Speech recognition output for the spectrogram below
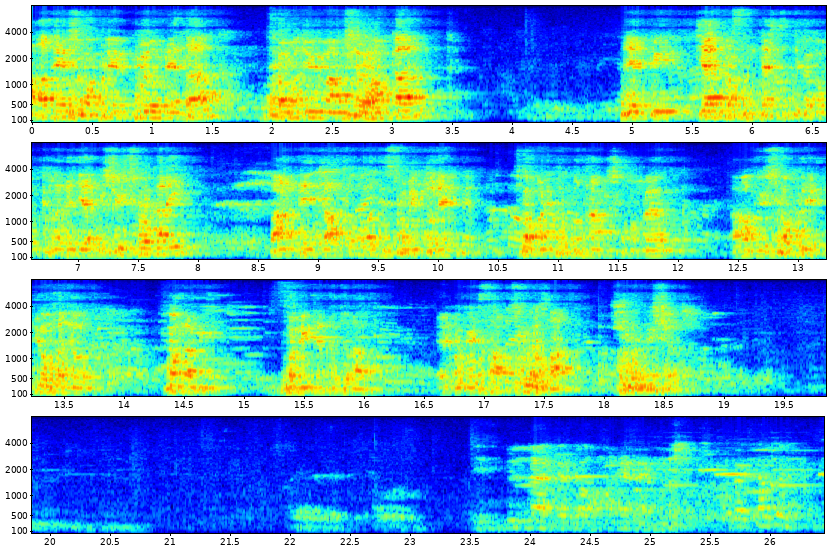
আমাদের সকলের প্রিয় নেতা, শ্রমজীবী মানুষের অহংকার, বিএনপি চেয়ারপারসন দেশনেত্রী বেগম খালেদা জিয়ার বিশেষ সহকারী, বাংলাদেশ জাতীয়তাবাদী শ্রমিক দলের সম্মানিত প্রধান সমন্বয়ক, আমাদের সকলের প্রিয় ভাজন, সংগ্রামী শ্রমিক নেতা জনাব অ্যাডভোকেট শামসুর রহমান শিব বিশ্বাস বিসমিল্লাহির রহমানির রহিম।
